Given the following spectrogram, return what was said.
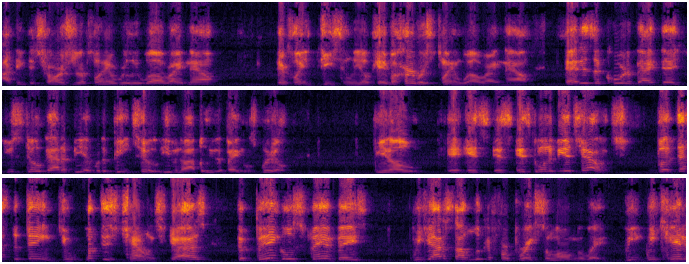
I think the Chargers are playing really well right now. They're playing decently okay, but Herbert's playing well right now that is a quarterback that you still got to be able to beat too. Even though I believe the Bengals will, you know, it, it's, it's it's going to be a challenge. But that's the thing. You want this challenge, guys. The Bengals fan base we got to stop looking for breaks along the way. We, we can't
